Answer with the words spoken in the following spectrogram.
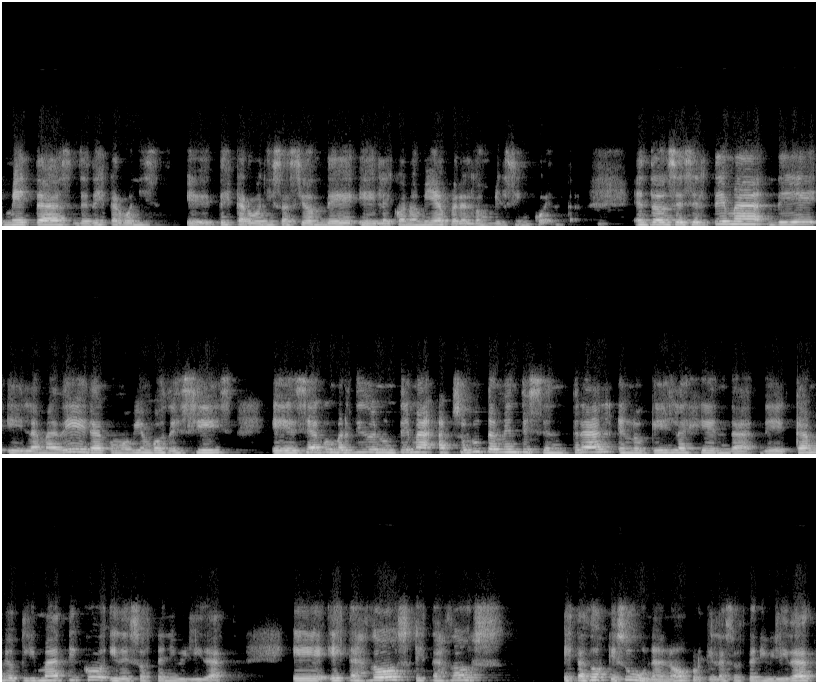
metas de descarbonización eh, descarbonización de eh, la economía para el 2050. Entonces, el tema de eh, la madera, como bien vos decís, se ha convertido en un tema absolutamente central en lo que es la agenda de cambio climático y de sostenibilidad. estas dos, estas dos, estas dos que es una, ¿no? Porque la sostenibilidad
